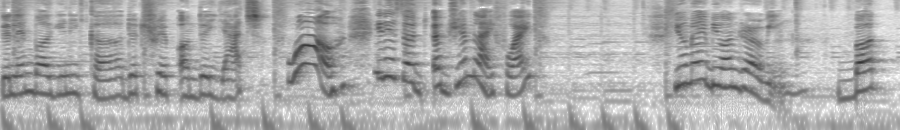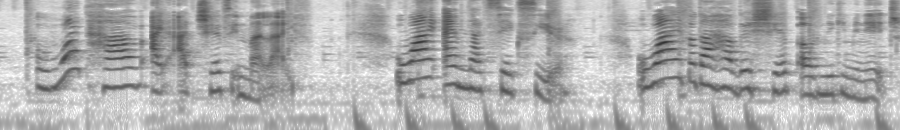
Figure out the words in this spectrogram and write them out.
the Lamborghini car, the trip on the yacht. Wow, it is a, a dream life, right? You may be wondering, but what have I achieved in my life? Why I'm not sexier? Why don't I have the shape of Nicki Minaj,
